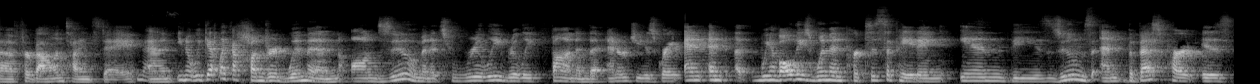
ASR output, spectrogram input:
uh, for Valentine's Day. Nice. And, you know, we get like a hundred women on Zoom and it's really, really fun and the energy is great. And, and uh, we have all these women participating in these Zooms. And the best part is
